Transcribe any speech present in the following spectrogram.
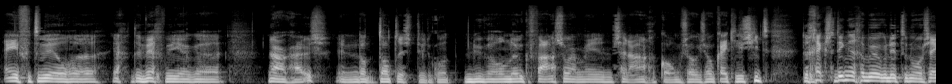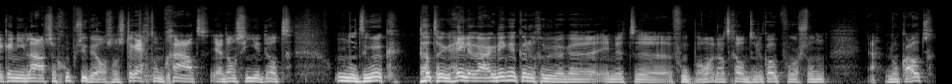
eventueel uh, ja, de weg weer naar huis. En dat, dat is natuurlijk wat, nu wel een leuke fase waar we zijn aangekomen sowieso. Kijk, je ziet de gekste dingen gebeuren in dit toernooi. Zeker in die laatste groepsduels. Als het er echt om gaat, ja, dan zie je dat onder druk... dat er hele rare dingen kunnen gebeuren in het voetbal. En dat geldt natuurlijk ook voor zo'n ja, knock-out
